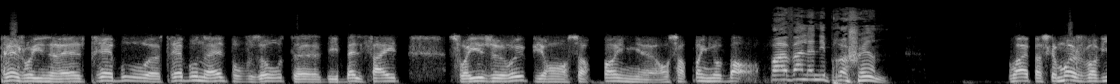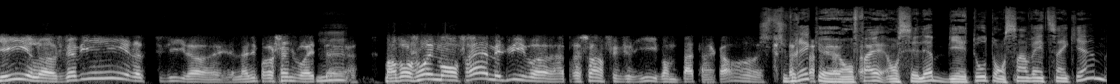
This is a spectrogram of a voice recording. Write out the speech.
très joyeux Noël, très beau, euh, très beau Noël pour vous autres, euh, des belles fêtes. Soyez heureux, puis on se repogne, euh, on se repogne l'autre bord. Pas avant l'année prochaine. Ouais, parce que moi, je vais vieillir, là. Je vais vieillir, Stevie, là. L'année prochaine, je vais être. euh, m'en va rejoindre mon frère, mais lui, il va, après ça, en février, il va me battre encore. C'est vrai qu'on fait, on célèbre bientôt ton 125e?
